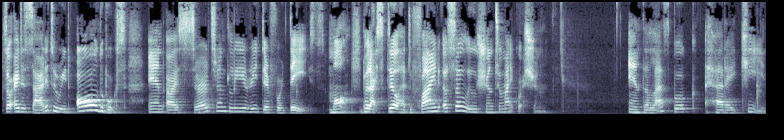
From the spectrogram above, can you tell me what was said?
So I decided to read all the books and I certainly read there for days, months, but I still had to find a solution to my question. And the last book had a key.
